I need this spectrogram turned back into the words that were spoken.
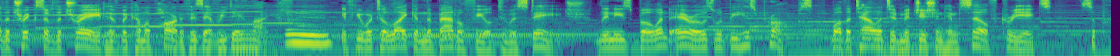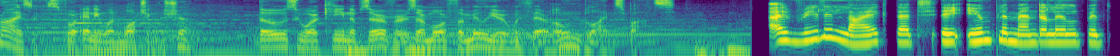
for the tricks of the trade have become a part of his everyday life. Mm. If you were to liken the battlefield to a stage, Lyney's bow and arrows would be his props, while the talented magician himself creates surprises for anyone watching the show. Those who are keen observers are more familiar with their own blind spots. I really like that they implement a little bit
